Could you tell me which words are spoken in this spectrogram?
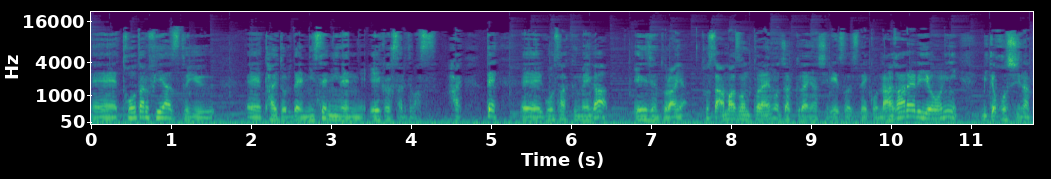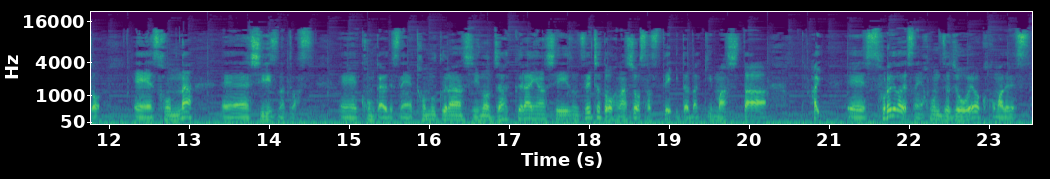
えー、トータルフィアーズという、えー、タイトルで2002年に映画化されてます。はい。で、えー、5作目がエージェント・ライアン。そして Amazon プライムのジャック・ライアンシリーズをですね、こう流れるように見てほしいなと、えー、そんな、えー、シリーズになってます。えー、今回はですね、トム・クランシーのジャック・ライアンシリーズについてちょっとお話をさせていただきました。はい。えー、それではですね、本日の上映はここまでです。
